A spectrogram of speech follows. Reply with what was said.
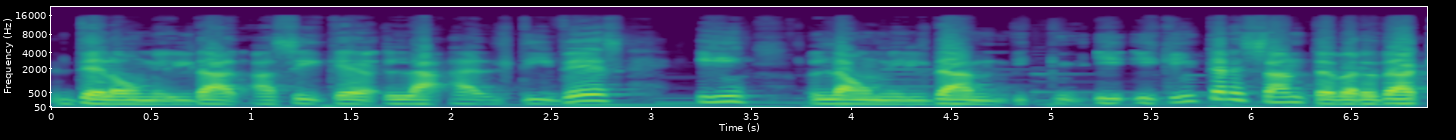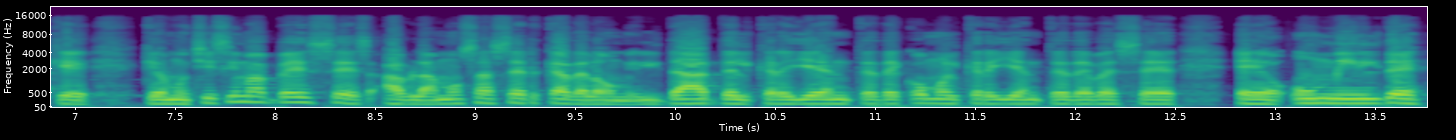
de la humildad. Así que la altivez y la humildad. Y, qué interesante, ¿verdad? Que, que, muchísimas veces hablamos acerca de la humildad del creyente, de cómo el creyente debe ser eh, humilde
